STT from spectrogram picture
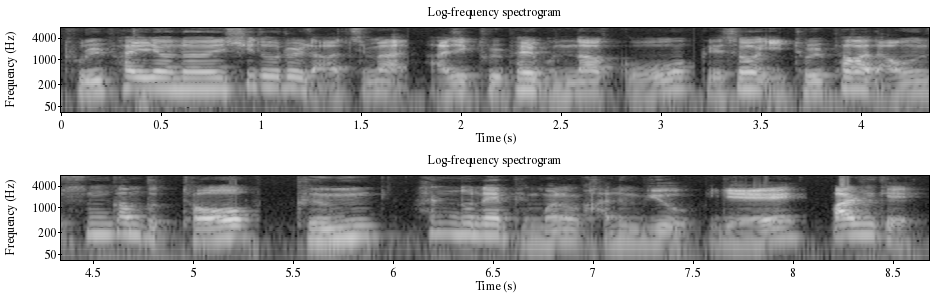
돌파려는 시도를 나왔지만 아직 돌파를 못 나왔고 그래서 이 돌파가 나온 순간부터 금 한돈에 100만원 가는 뷰 이게 빠르게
